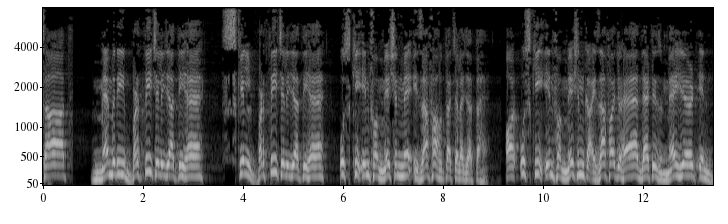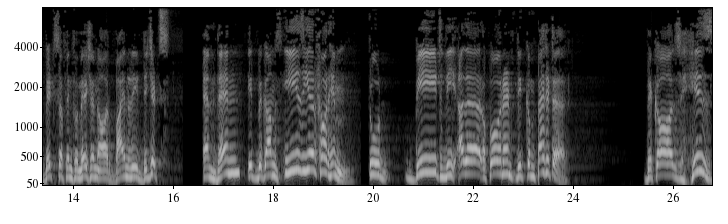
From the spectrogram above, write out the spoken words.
ساتھ میموری بڑھتی چلی جاتی ہے اسکل بڑھتی چلی جاتی ہے اس کی انفارمیشن میں اضافہ ہوتا چلا جاتا ہے اور اس کی انفارمیشن کا اضافہ جو ہے that is measured in bits of information اور binary digits and then it becomes easier for ہم to beat the other opponent the competitor because his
